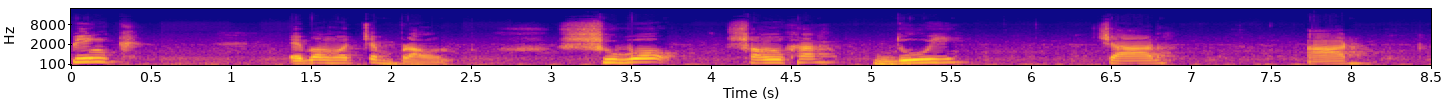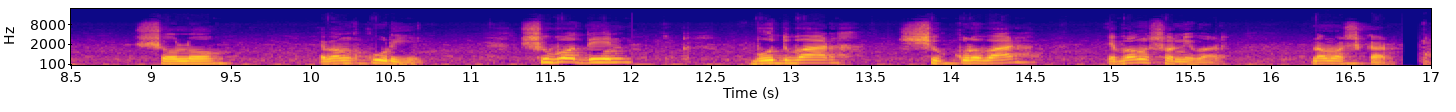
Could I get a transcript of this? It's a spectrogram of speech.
পিঙ্ক এবং হচ্ছে ব্রাউন। শুভ সংখ্যা দুই, চার, আট, ষোলো এবং কুড়ি। শুভ দিন বুধবার, শুক্রবার এবং শনিবার। নমস্কার।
